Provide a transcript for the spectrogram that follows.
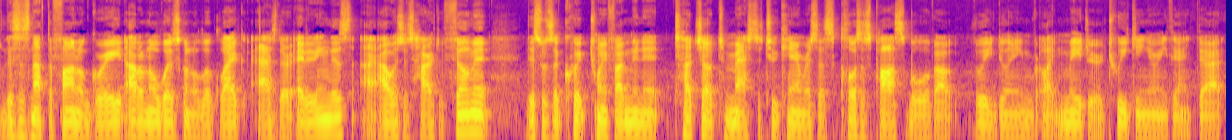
this is not the final grade. I don't know what it's going to look like as they're editing this. I, I was just hired to film it. This was a quick 25 minute touch up to match the two cameras as close as possible without really doing like major tweaking or anything like that.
